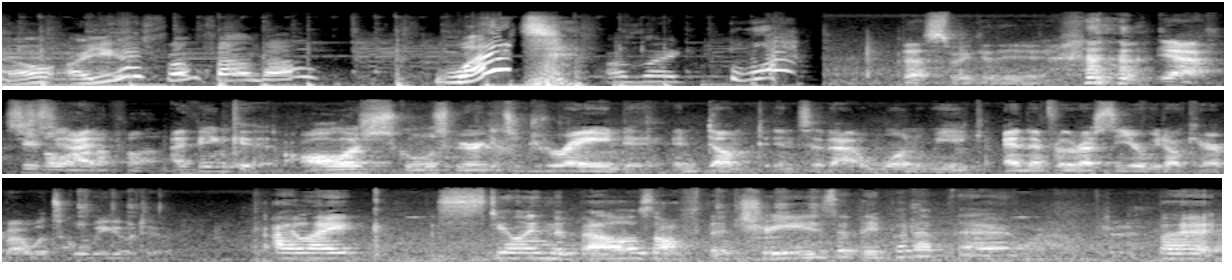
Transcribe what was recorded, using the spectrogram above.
No. Are you guys from Fountain Valley? What? I was like, What? best week of the year. Yeah, Just seriously, a lot I, of fun. I think all our school spirit gets drained and dumped into that one week, and then for the rest of the year, we don't care about what school we go to. I like stealing the bells off the trees that they put up there, but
